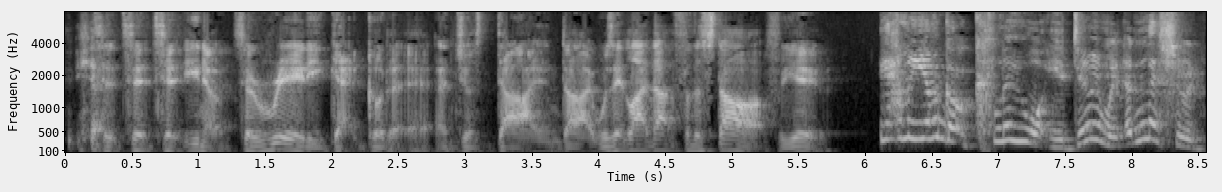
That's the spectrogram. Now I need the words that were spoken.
to, to, to, you know, to really get good at it and just die and die. Was it like that for the start for you? yeah i mean you haven't got a clue what you're doing with unless you're a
